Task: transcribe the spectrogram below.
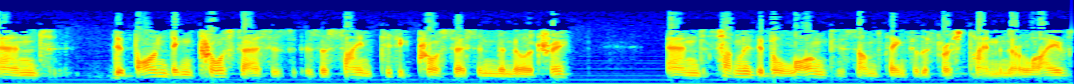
And the bonding process is, is a scientific process in the military. And suddenly they belong to something for the first time in their lives.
